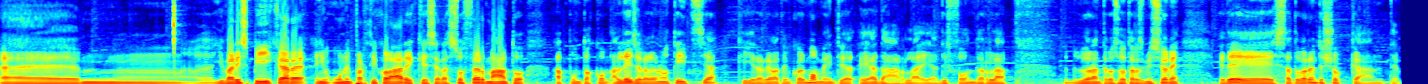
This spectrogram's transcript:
ehm, i vari speaker, uno in particolare che si era soffermato appunto a, a leggere la notizia che gli era arrivata in quel momento e a darla e a diffonderla durante la sua trasmissione. Ed è stato veramente scioccante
